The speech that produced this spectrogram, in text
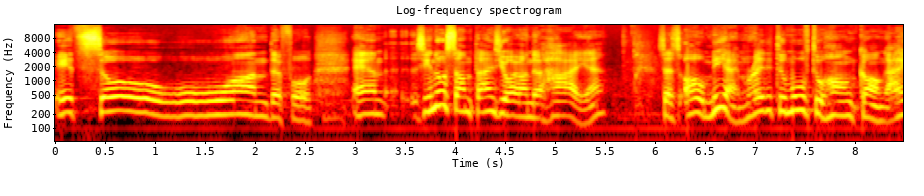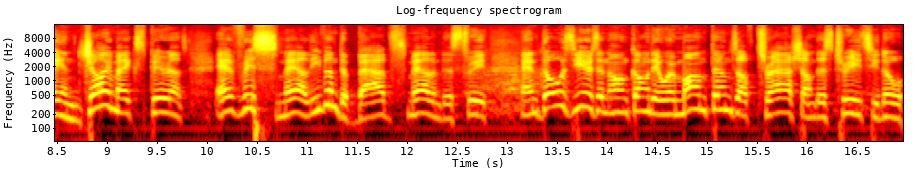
It's so wonderful. And you know, sometimes you are on the high, eh? says, Oh, me, I'm ready to move to Hong Kong. I enjoy my experience. Every smell, even the bad smell in the street. And those years in Hong Kong, there were mountains of trash on the streets, you know,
